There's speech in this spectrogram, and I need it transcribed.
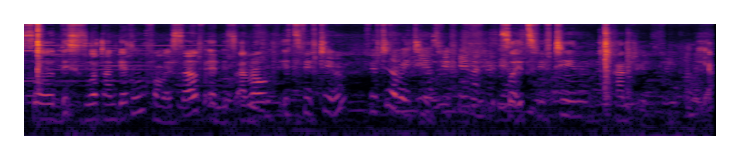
so this is what i'm getting for myself and it's around it's 15 15 or 18 It's 1500. so it's 1500 yeah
